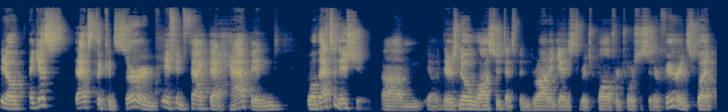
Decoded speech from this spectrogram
you know I guess that's the concern. If in fact that happened, well, that's an issue. Um, you know, there's no lawsuit that's been brought against Rich Paul for tortious interference, but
